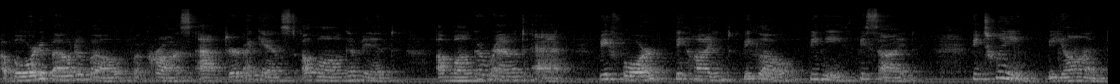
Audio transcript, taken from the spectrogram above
aboard, about, above, across, after, against, along, amid, among, around, at, before, behind, below, beneath, beside, between, beyond,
